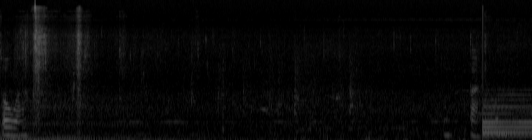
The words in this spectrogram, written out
Xô à. Tạt quá.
